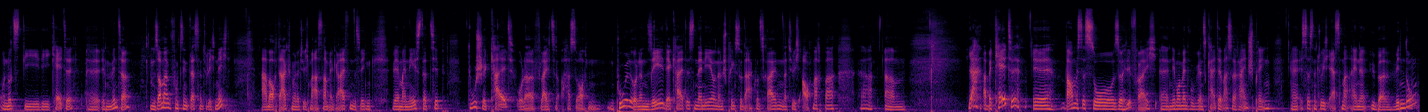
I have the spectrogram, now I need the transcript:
und nutzt die, die Kälte äh, im Winter. Im Sommer funktioniert das natürlich nicht, aber auch da können wir natürlich Maßnahmen ergreifen. Deswegen wäre mein nächster Tipp, Dusche kalt oder vielleicht hast du auch einen, Pool oder einen See, der kalt ist in der Nähe und dann springst du da kurz rein. Natürlich auch machbar. Ja, ähm, ja, aber Kälte, äh, warum ist das so, so hilfreich? Äh, in dem Moment, wo wir ins kalte Wasser reinspringen, äh, ist das natürlich erstmal eine Überwindung,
